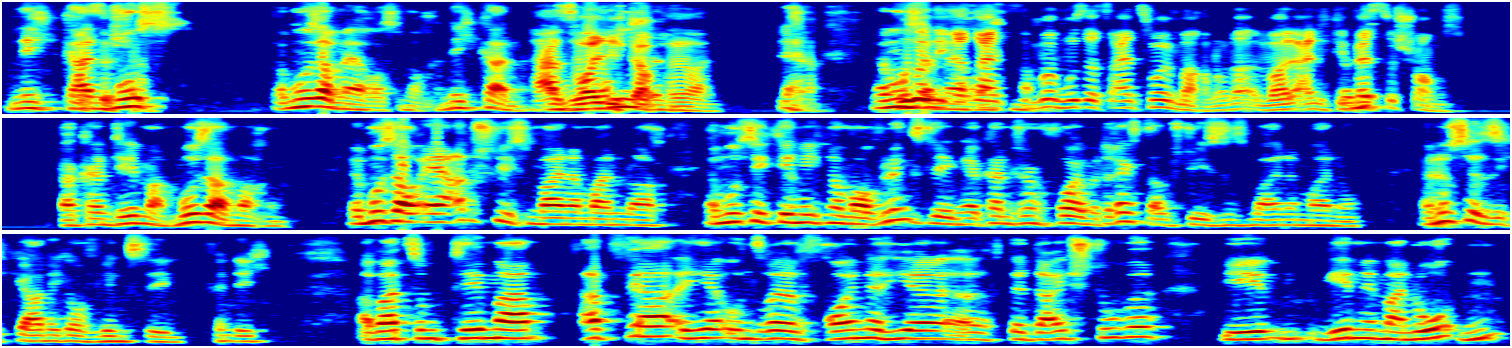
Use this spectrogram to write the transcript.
Nicht kann, muss. Da muss er mehr ausmachen. Nicht kann. Ah, das wollte ich doch hören. Ja, Da muss, muss er, nicht das 1, muss das 1-0 machen, oder? War eigentlich die beste Chance. Gar kein Thema. Muss er machen. Er muss auch eher abschließen, meiner Meinung nach. Er muss sich den nicht nochmal auf links legen. Er kann schon vorher mit rechts abschließen, ist meine Meinung. Er ja. muss ja sich gar nicht auf links legen, finde ich. Aber zum Thema Abwehr, hier unsere Freunde hier auf der Deichstube, die geben immer Noten.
